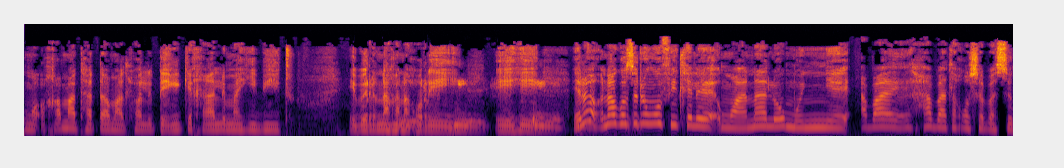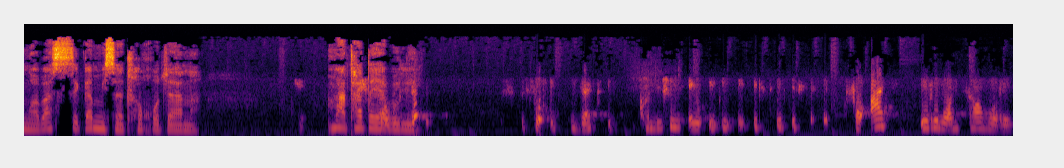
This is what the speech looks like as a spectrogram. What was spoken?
um ga mathata a matlho a le teng ke ga le mahibitho e be re nagana gore ehe nako se dingwe o fitlhele ngwana le o monnye ga batla go sheba sengwe ba sekamisa tlhogo jaana mathata ya bele so that condition for us e re bontsha gore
